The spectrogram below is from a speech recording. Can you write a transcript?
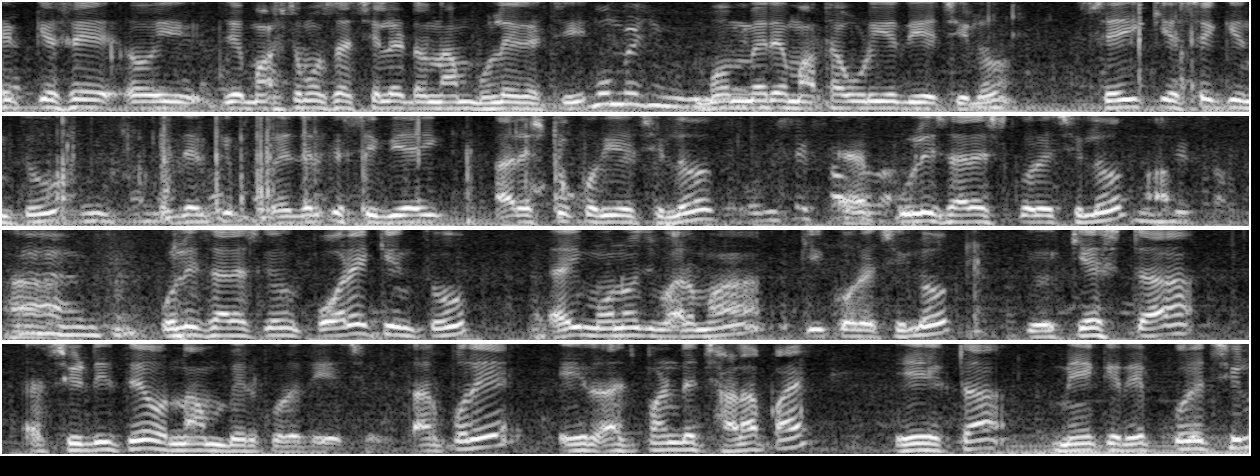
এর কেসে ওই যে মাস্টারমশাই ছেলেটার নাম ভুলে গেছি বোম মেরে মাথা উড়িয়ে দিয়েছিল সেই কেসে কিন্তু এদেরকে এদেরকে সিবিআই অ্যারেস্টও করিয়েছিল পুলিশ অ্যারেস্ট করেছিল। হ্যাঁ পুলিশ অ্যারেস্ট পরে কিন্তু এই মনোজ বর্মা কি করেছিল ওই কেসটা সিডিতে ওর নাম বের করে দিয়েছিল। তারপরে এই রাজপান্ডে ছাড়া পায় এ একটা মেয়েকে রেপ করেছিল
